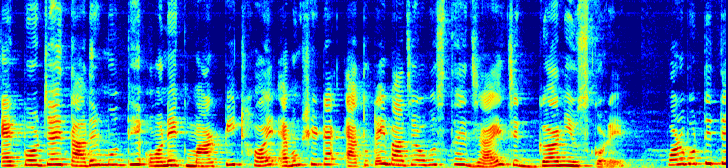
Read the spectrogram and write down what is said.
এক পর্যায়ে তাদের মধ্যে অনেক মারপিট হয় এবং সেটা এতটাই বাজে অবস্থায় যায় যে গান ইউজ করে। পরবর্তীতে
